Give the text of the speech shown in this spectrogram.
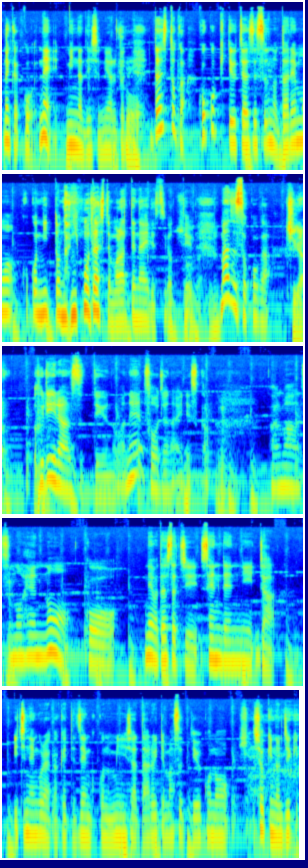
なんかこうねみんなで一緒にやると私とかここ来て打ち合わせするの誰もここにと何も出してもらってないですよっていう。ね。まずそこが違う、フリーランスっていうのはねそうじゃないですか。うん。まあその辺のこうね私たち宣伝にじゃあ1年ぐらいかけて全国のミニシアター歩いてますっていうこの初期の時期。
